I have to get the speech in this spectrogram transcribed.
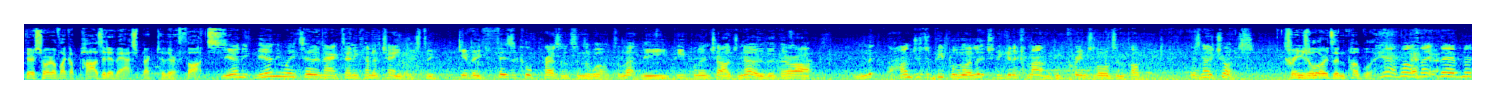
there's sort of like a positive aspect to their thoughts. The only, the only way to enact any kind of change is to give a physical presence in the world, to let the people in charge know that there are li- hundreds of people who are literally going to come out and be cringe lords in public. There's no choice. Cringe lords in public. Yeah, well, they, they have no,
